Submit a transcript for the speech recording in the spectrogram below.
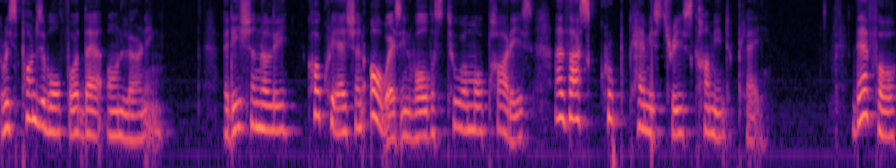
responsible for their own learning. Additionally, co-creation always involves two or more parties, and thus group chemistries come into play. Therefore,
